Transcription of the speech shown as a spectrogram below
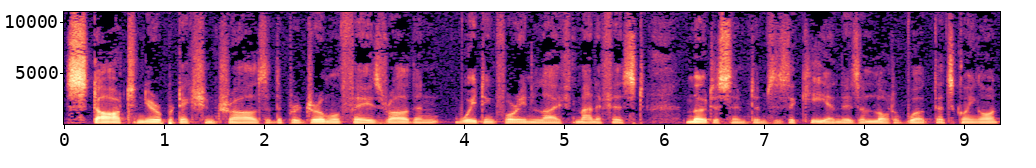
start neuroprotection trials at the prodromal phase rather than waiting for in life manifest motor symptoms is the key, and there's a lot of work that's going on.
